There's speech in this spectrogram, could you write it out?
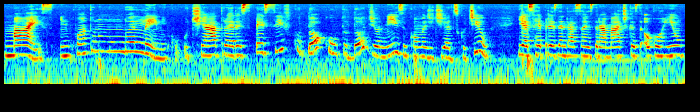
Mas, enquanto no mundo helênico o teatro era específico do culto do Dionísio, como a gente já discutiu, e as representações dramáticas ocorriam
